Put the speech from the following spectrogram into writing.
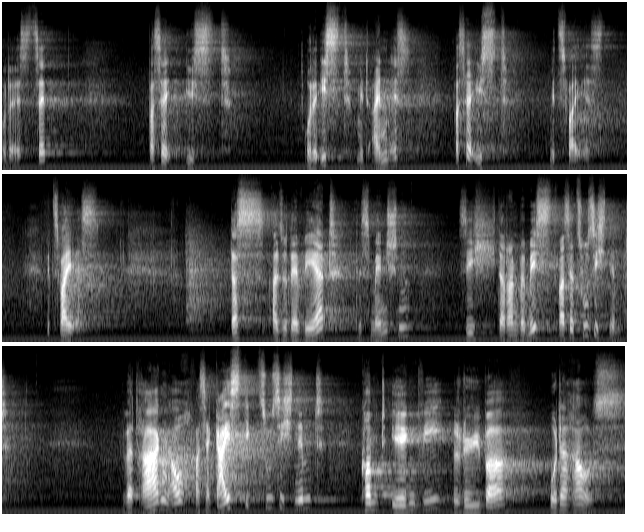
oder SZ, was er ist. Oder ist mit einem S, was er ist mit zwei S. Mit zwei S. Dass also der Wert des Menschen sich daran bemisst, was er zu sich nimmt. Übertragen auch, was er geistig zu sich nimmt, kommt irgendwie rüber oder raus.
